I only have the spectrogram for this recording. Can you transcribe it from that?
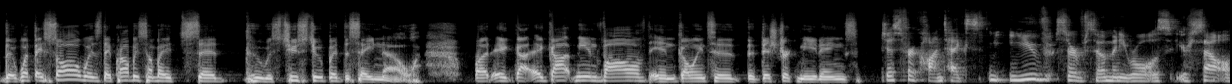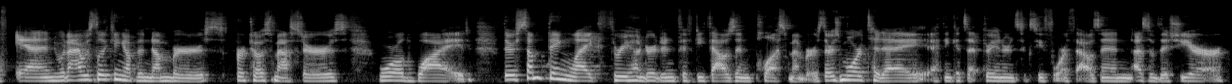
that what they saw was they probably somebody said who was too stupid to say no, but it got it got me involved in going to the district meetings. Just for context, you've served so many roles yourself, and when I was looking up the numbers for Toastmasters worldwide, there's something like 350,000 plus members. There's more today. I think it's at 364,000 as of this year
